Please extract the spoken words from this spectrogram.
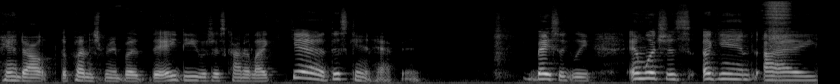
hand out the punishment, but the AD was just kind of like, yeah, this can't happen, basically, and which is again I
